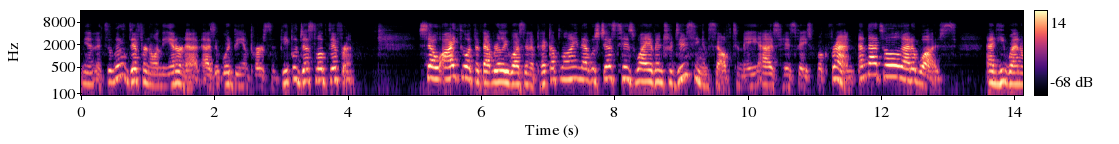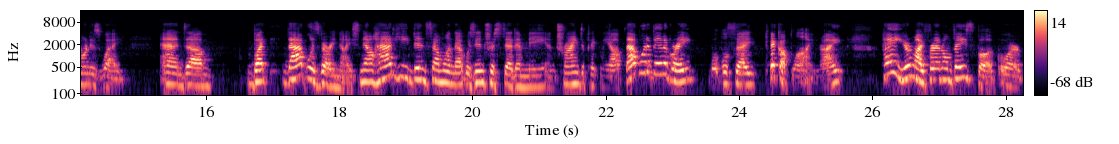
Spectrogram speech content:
you know, it's a little different on the internet as it would be in person. People just look different. So I thought that that really wasn't a pickup line. That was just his way of introducing himself to me as his Facebook friend. And that's all that it was. And he went on his way. And, um, but that was very nice. Now, had he been someone that was interested in me and trying to pick me up, that would have been a great, what we'll say, pickup line, right? Hey, you're my friend on Facebook, or,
